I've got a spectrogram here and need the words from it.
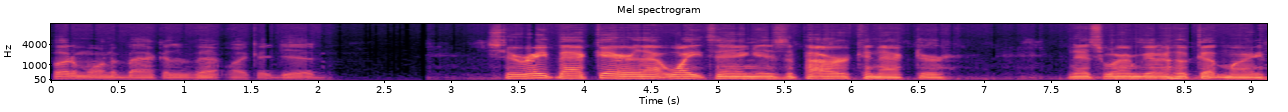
put them on the back of the vent like I did. So right back there, that white thing is the power connector. And that's where I'm going to hook up my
